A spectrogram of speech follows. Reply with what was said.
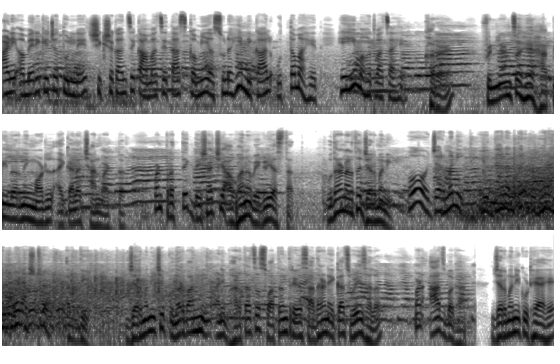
आणि अमेरिकेच्या तुलनेत शिक्षकांचे कामाचे तास कमी असूनही निकाल उत्तम आहेत हेही महत्वाचं आहे. खरंय. फिनलँडचं हे हॅपी लर्निंग मॉडेल ऐकायला छान वाटतं. पण प्रत्येक देशाची आव्हानं वेगळी असतात. उदाहरणार्थ जर्मनी. हो जर्मनी. युद्धानंतर उभं राहिलेलं राष्ट्र. अगदी. जर्मनीची पुनर्बांधणी आणि भारताचं स्वातंत्र्य साधारण एकाच वेळी झालं. पण आज बघा जर्मनी कुठे आहे?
